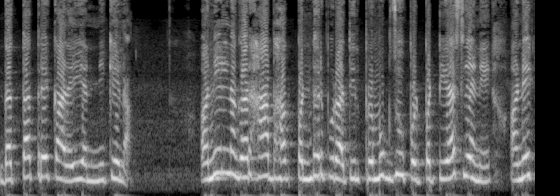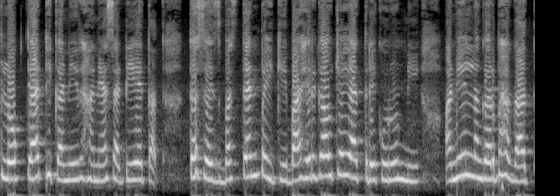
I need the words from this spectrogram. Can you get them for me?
दत्तात्रय काळे यांनी केला. अनिल नगर हा भाग पंढरपुरातील प्रमुख झोपडपट्टी असल्याने अनेक लोक त्या ठिकाणी राहण्यासाठी येतात. तसेच बस्त्यांपैकी बाहेरगावच्या यात्रेकरूंनी अनिल नगर भागात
